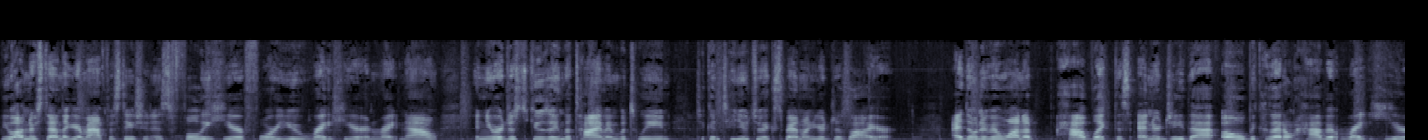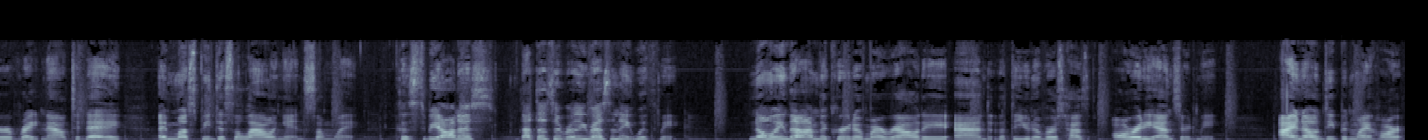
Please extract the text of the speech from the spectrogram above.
You understand that your manifestation is fully here for you right here and right now, and you are just using the time in between to continue to expand on your desire. I don't even want to have like this energy that, oh, because I don't have it right here, right now, today, I must be disallowing it in some way. Because to be honest, that doesn't really resonate with me. Knowing that I'm the creator of my reality and that the universe has already answered me, I know deep in my heart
